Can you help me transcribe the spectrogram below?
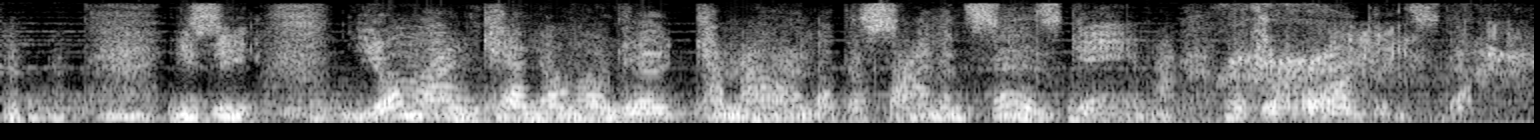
you see, your mind can no longer command at the Simon Says game with your organs. I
